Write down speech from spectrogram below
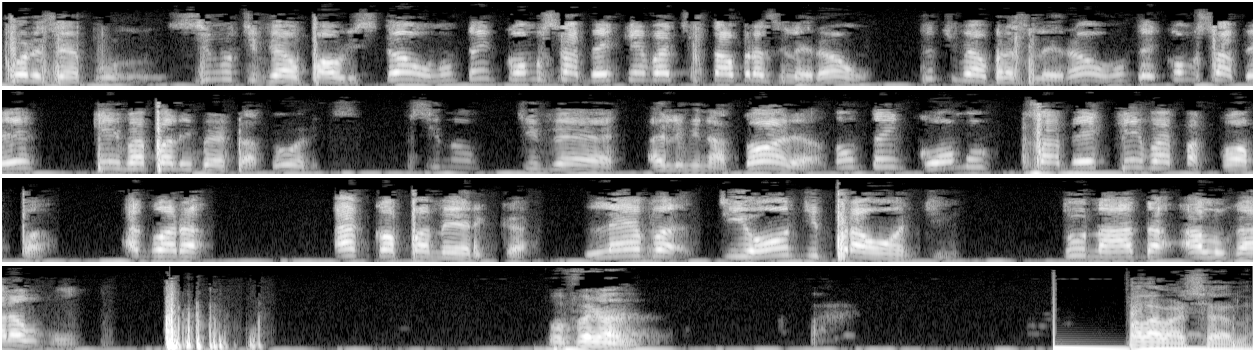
Por exemplo, se não tiver o Paulistão, não tem como saber quem vai disputar o Brasileirão. Se não tiver o Brasileirão, não tem como saber quem vai para a Libertadores. Se não tiver a eliminatória, não tem como saber quem vai para a Copa. Agora, a Copa América leva de onde para onde? Do nada a lugar algum. Ô, Fernando, Fala, Marcelo.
